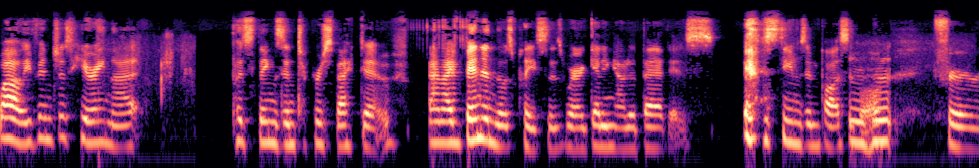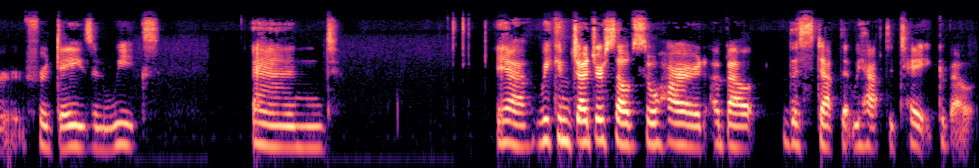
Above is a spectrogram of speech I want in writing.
Wow, even just hearing that puts things into perspective. And I've been in those places where getting out of bed is seems impossible Mhm. for for days and weeks. And yeah, we can judge ourselves so hard about the step that we have to take about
